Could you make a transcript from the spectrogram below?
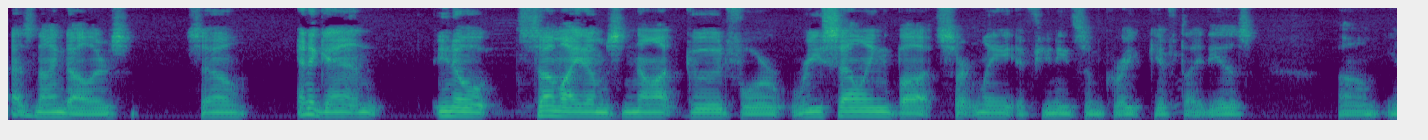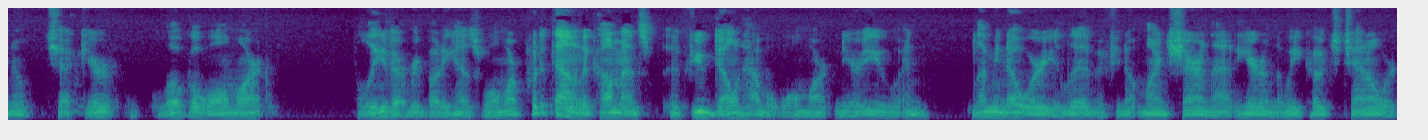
as nine dollars. So, and again, you know, some items not good for reselling, but certainly if you need some great gift ideas um, you know, check your local Walmart. I believe everybody has Walmart. Put it down in the comments if you don't have a Walmart near you, and let me know where you live if you don't mind sharing that here on the We Coach channel. We're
